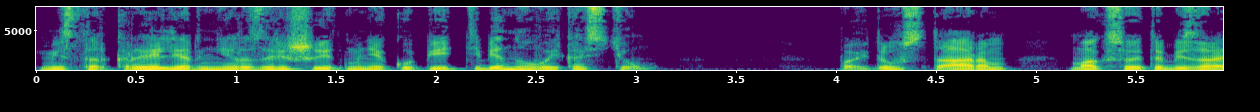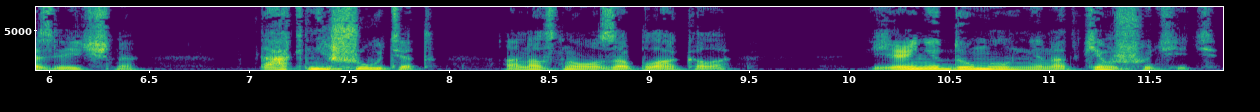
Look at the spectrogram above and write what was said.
мистер Крейлер не разрешит мне купить тебе новый костюм». «Пойду в старом, Максу это безразлично». «Так не шутят», — она снова заплакала. Я и не думал ни над кем шутить.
